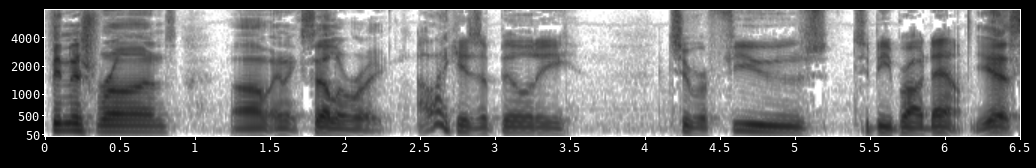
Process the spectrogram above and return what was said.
finish runs, um, and accelerate. I like his ability to refuse to be brought down. Yes,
